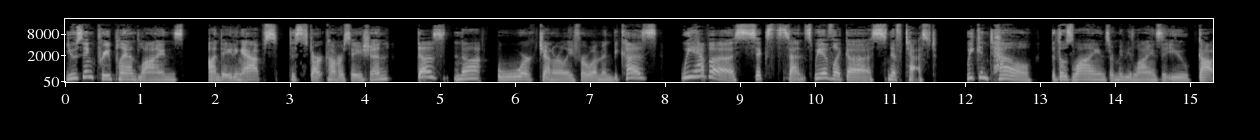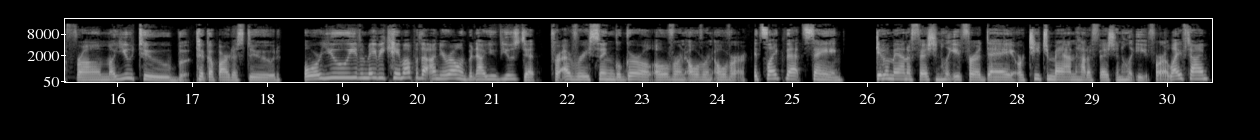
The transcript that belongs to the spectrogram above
Using pre-planned lines on dating apps to start conversation does not work generally for women because we have a sixth sense. We have like a sniff test. We can tell that those lines are maybe lines that you got from a YouTube pickup artist dude, or you even maybe came up with it on your own, but now you've used it for every single girl over and over and over. It's like that saying, give a man a fish and he'll eat for a day, or teach a man how to fish and he'll eat for a lifetime.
